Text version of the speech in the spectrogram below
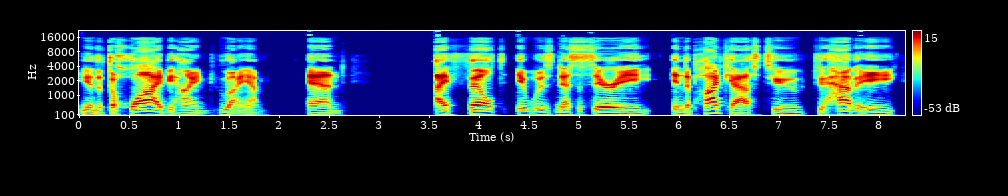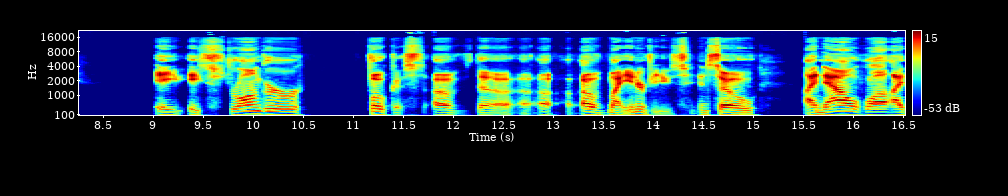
you know, that the why behind who I am. And I felt it was necessary in the podcast to to have a a, a stronger focus of the uh, uh of my interviews. And so I now while I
